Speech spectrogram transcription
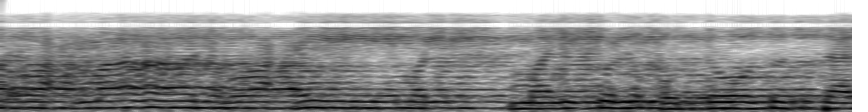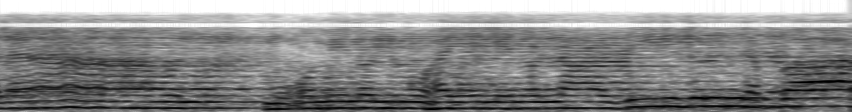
അർറഹ്മാനുർ റഹീമുൽ മലിക്കുൽ ഖുദ്ദൂസുസ് സലാമുൽ മുഅ്മിനുൽ മുഹൈമിനുൽ അസീസുൽ ജബ്ബാർ.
